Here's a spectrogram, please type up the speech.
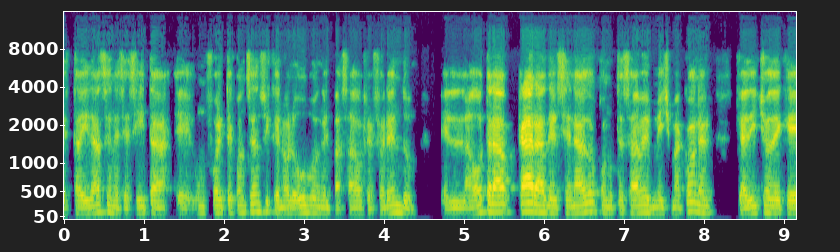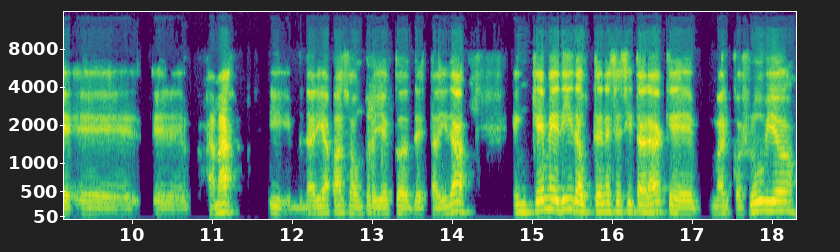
estadidad se necesita eh, un fuerte consenso y que no lo hubo en el pasado referéndum. la otra cara del Senado, como usted sabe, Mitch McConnell, que ha dicho de que eh, eh, jamás y daría paso a un proyecto de estadidad. ¿En qué medida usted necesitará que Marcos Rubio,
